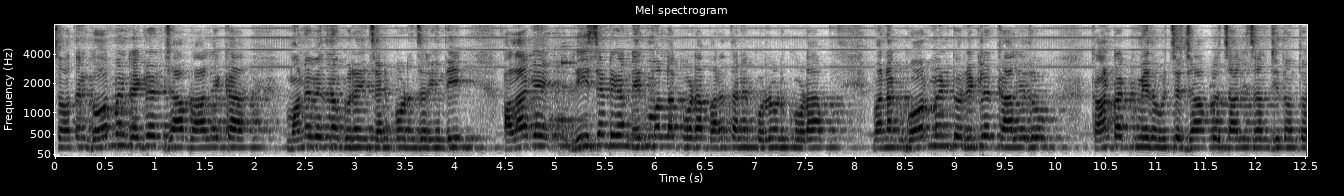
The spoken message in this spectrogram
సో అతని గవర్నమెంట్ రెగ్యులర్ జాబ్ రాలేక మనోవేదన గురై చనిపోవడం జరిగింది. అలాగే రీసెంట్గా నిర్మల్లో కూడా భరత్ అనే కుర్రోడు కూడా మనకు గవర్నమెంట్ రెగ్యులర్ కాలేదు. కాంట్రాక్ట్ మీద వచ్చే జాబ్లో చాలీ చాలా జీతంతో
